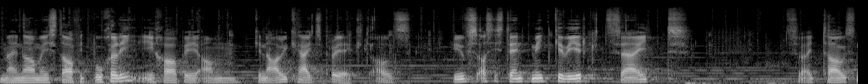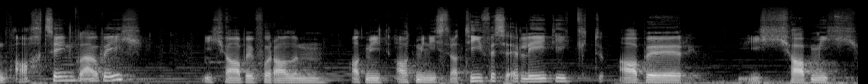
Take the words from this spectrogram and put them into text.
Mein Name ist David Bucheli. Ich habe am Genauigkeitsprojekt als Hilfsassistent mitgewirkt seit 2018, glaube ich. Ich habe vor allem Administratives erledigt, aber ich habe mich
